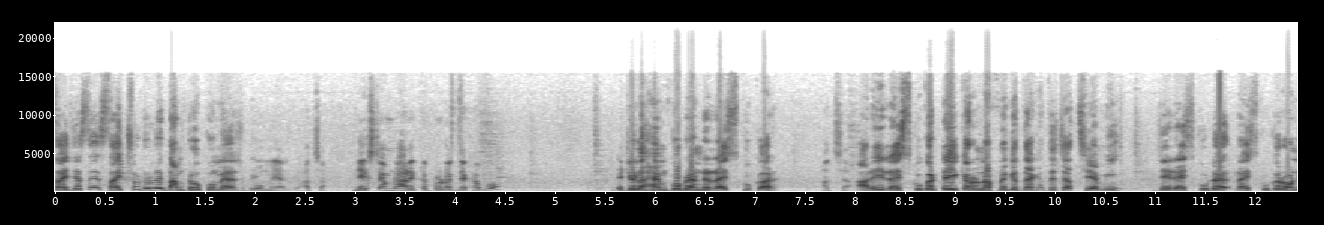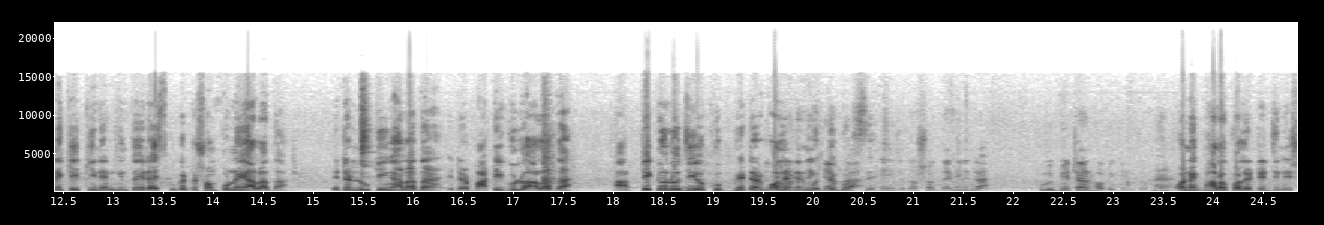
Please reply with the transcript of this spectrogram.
সাইজ আছে সাইজ ছোট হলে দামটাও কমে আসবে। কমে আসবে। আচ্ছা নেক্সট আমরা আরেকটা প্রোডাক্ট দেখাবো। এটা হলো হ্যামকো ব্র্যান্ডের রাইস কুকার আচ্ছা। আর এই রাইস কুকারটা এই কারণে আপনাকে দেখাতে চাচ্ছি আমি যে রাইস কুকার রাইস কুকার অনেকেই কিনেন কিন্তু এই রাইস কুকারটা সম্পূর্ণই আলাদা। এটার লুকিং আলাদা এটার বাটিগুলো আলাদা আর টেকনোলজিও খুব বেটার কোয়ালিটির মধ্যে করছে। এই যে দর্শক দেখেন এটা খুবই বেটার হবে কিন্তু হ্যাঁ? অনেক ভালো কোয়ালিটির জিনিস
